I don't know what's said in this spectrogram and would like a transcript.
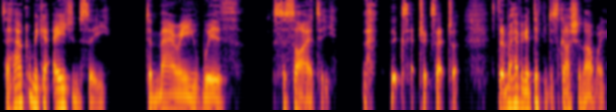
so how can we get agency to marry with society, et cetera, et cetera? So then we're having a different discussion, aren't we?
